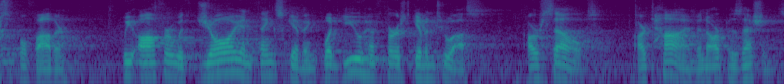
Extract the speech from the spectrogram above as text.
Merciful Father, we offer with joy and thanksgiving what you have first given to us ourselves, our time, and our possessions,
